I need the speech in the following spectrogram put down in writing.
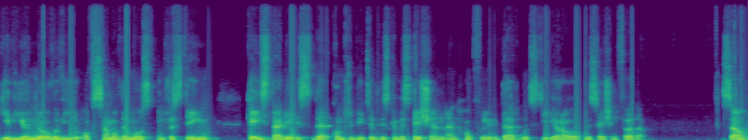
give you an overview of some of the most interesting case studies that contribute to this conversation, and hopefully that would steer our conversation further. So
